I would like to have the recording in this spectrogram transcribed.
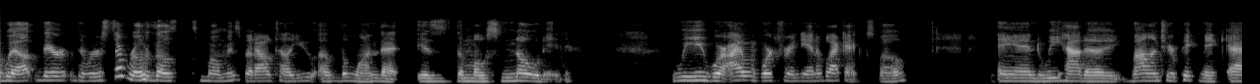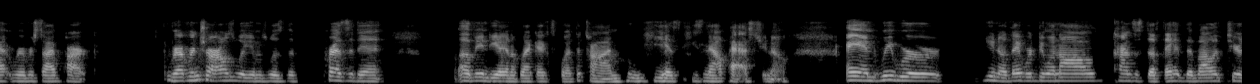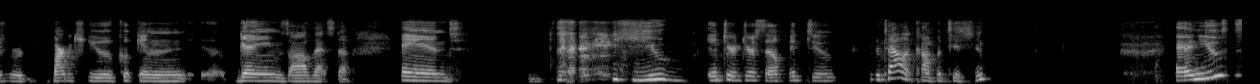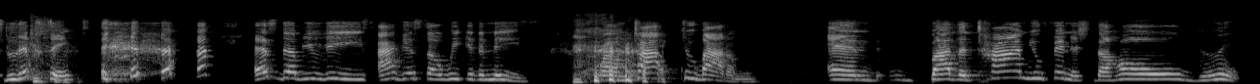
Well, there there were several of those moments, but I'll tell you of the one that is the most noted. We were I worked for Indiana Black Expo, and we had a volunteer picnic at Riverside Park. Reverend Charles Williams was the president of Indiana Black Expo at the time, who he has he's now passed, you know. And we were, you know, they were doing all kinds of stuff. They had the volunteers were barbecue, cooking, uh, games, all that stuff. And you entered yourself into the talent competition and you lip synced SWV's I Get So Weak in the Knees from top to bottom. And by the time you finished, the whole group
